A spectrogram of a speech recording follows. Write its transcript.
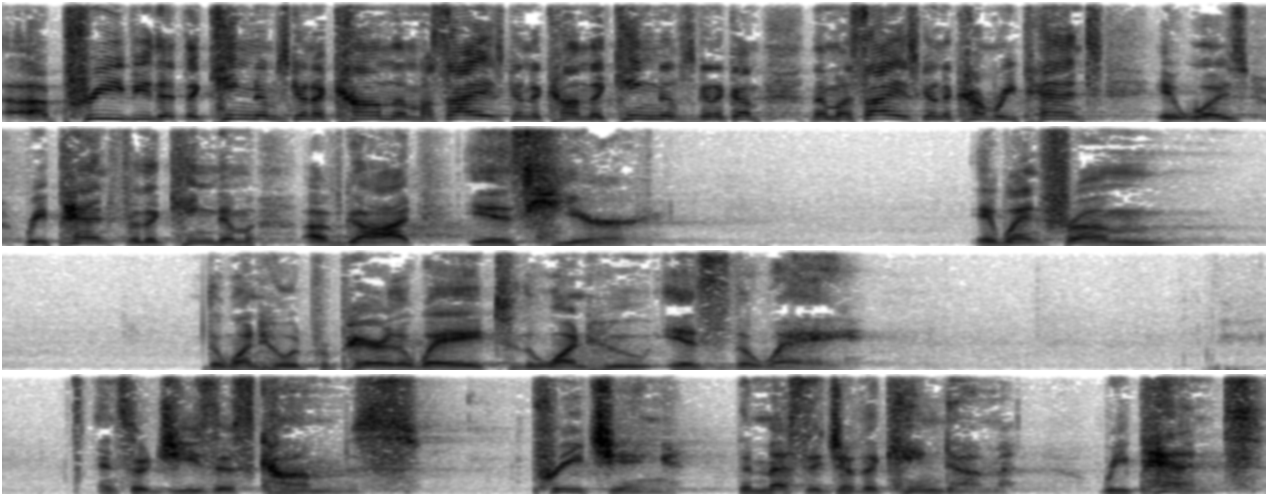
a preview that the kingdom's going to come, the Messiah is going to come, the kingdom's going to come, the Messiah is going to come. Repent. It was repent for the kingdom of God is here. It went from the one who would prepare the way to the one who is the way. And so Jesus comes preaching the message of the kingdom repent,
